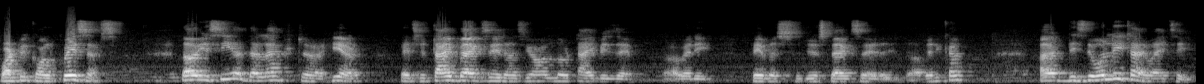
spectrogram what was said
what we call quasars. Now you see at the left uh, here, it's a time magazine. As you all know, Time is a, a very famous news magazine in America. And this is the only time, I think,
